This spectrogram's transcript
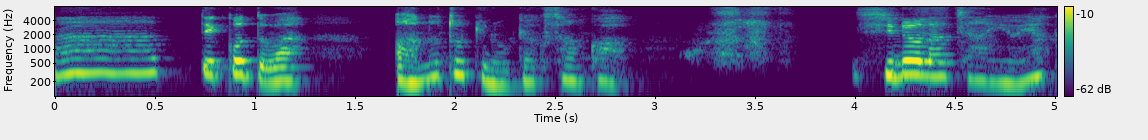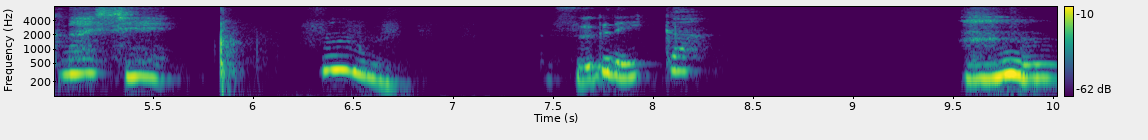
あーってことは、あの時のお客さんか。シロナちゃん予約ないし。うん。すぐでいっか。うん。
